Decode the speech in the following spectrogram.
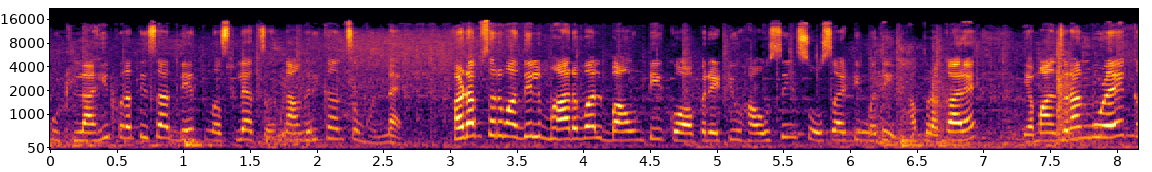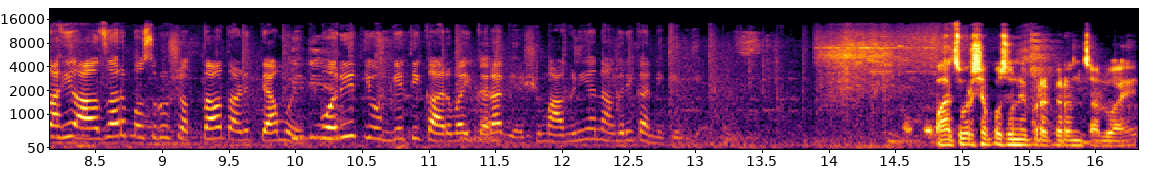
कुठलाही प्रतिसाद देत नसल्याचं नागरिकांचं म्हणणं आहे. हडपसरमधील मार्वल बाउंटी कोऑपरेटिव्ह हाऊसिंग सोसायटीमधील हा प्रकार आहे. या मांजरांमुळे काही आजार पसरू शकतात आणि त्यामुळे त्वरित योग्य ती कारवाई करावी अशी मागणी या नागरिकांनी केली आहे. पाच वर्षापासून हे प्रकरण चालू आहे.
